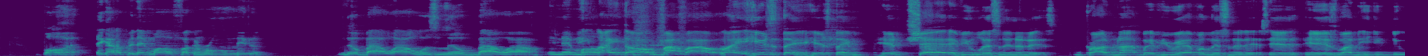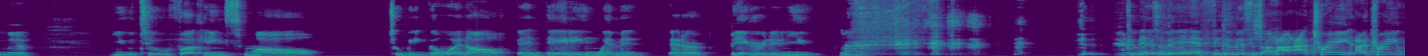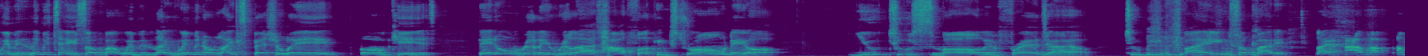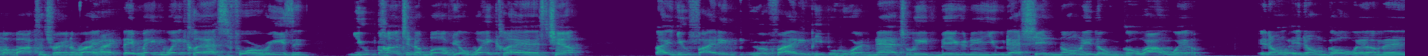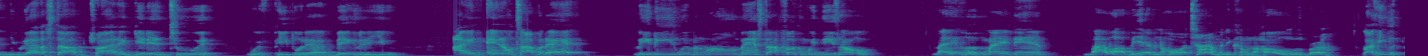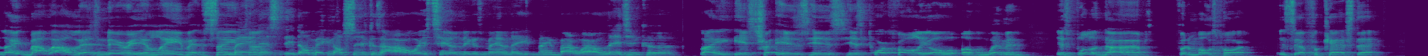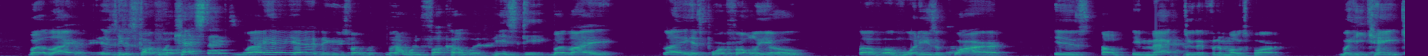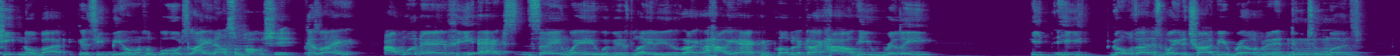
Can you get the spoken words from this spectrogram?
Boy, they got up in that motherfucking room, nigga. Lil Bow Wow was Lil Bow Wow in that He- motherfucker. like dog, Bow Wow. Like here's the thing. Here's the thing. Here, Shad, if you listening to this, probably not. But if you ever listen to this, here, here's what I need you to do, man. You too fucking small to be going off and dating women that are bigger than you. Cause listen, Mentally and cause, listen, dog. I, I train, I train women. Let me tell you something about women. Like women are like special ed um, kids. They don't really realize how fucking strong they are. You too small and fragile to be fighting somebody. Like I'm, I'm a boxing trainer, right? Right. They make weight classes for a reason. You punching above your weight class, champ. Like you fighting, you're fighting people who are naturally bigger than you. That shit normally don't go out well. It don't, it don't go well, man. You got to stop trying to get into it with people that are bigger than you. I and on top of that, leave these women alone, man. Stop fucking with these hoes. man, look, man, then Bow Wow be having a hard time when it come to hoes, bro. Like he, like Bow Wow, legendary and lame at the same Man, time. Man, that's it. Don't make no sense because I always tell niggas, man, they man, Bow Wow legend, cuz. like his tra- his his his portfolio of women is full of dimes for the most part, except for Kat Stack. But like his, He his fuck portfolio. with Kat Stacks. Well, hell yeah, that nigga fuck with. I But, wouldn't fuck her with his dick. but like like his portfolio of of what he's acquired is uh, immaculate for the most part. But he can't keep nobody because he be on some bullshit. Like on some whole shit. Cause like I wonder if he acts the same way with his ladies, like how he act in public, like how he really he he goes out his way to try to be relevant and do too Mm-hmm. much.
